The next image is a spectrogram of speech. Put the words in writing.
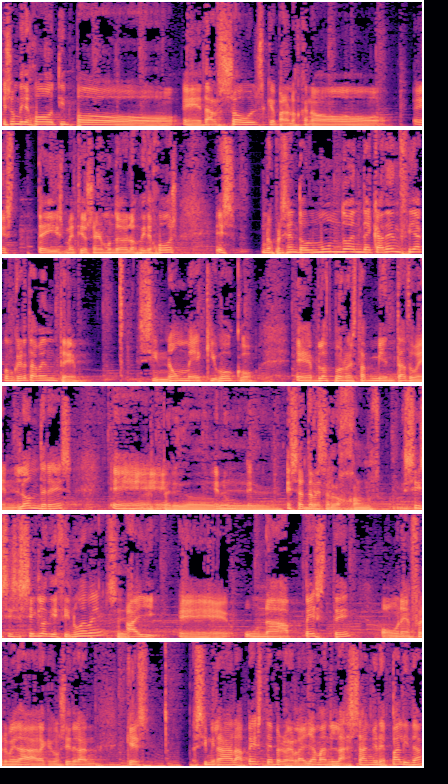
Es un videojuego tipo eh, Dark Souls, que para los que no estéis metidos en el mundo de los videojuegos, es, nos presenta un mundo en decadencia, concretamente. Si no me equivoco, eh, Bloodborne está ambientado en Londres. eh, el periodo en un- de, eh, exactamente. de Sherlock Holmes. Sí, sí, sí, siglo XIX. Sí. Hay eh, una peste o una enfermedad a la que consideran que es similar a la peste, pero que la llaman la sangre pálida,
